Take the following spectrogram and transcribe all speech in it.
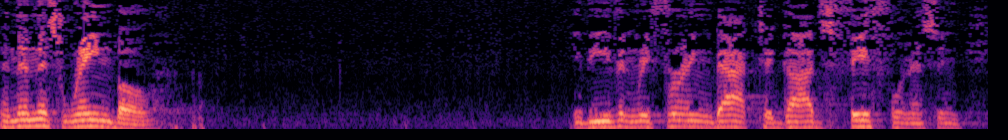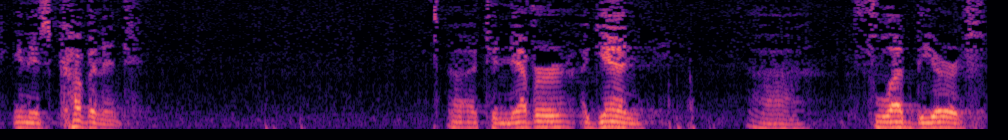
And then this rainbow. Maybe even referring back to God's faithfulness in, in His covenant. Uh, to never again uh, flood the earth.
